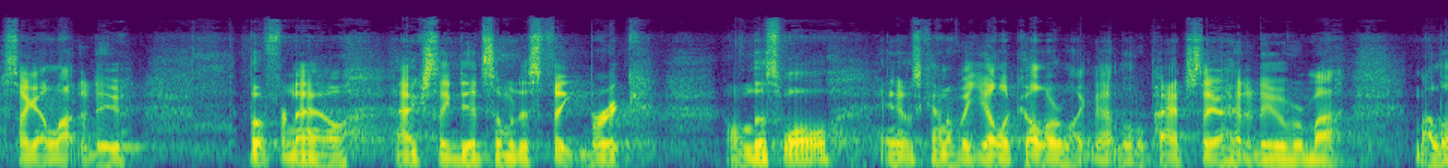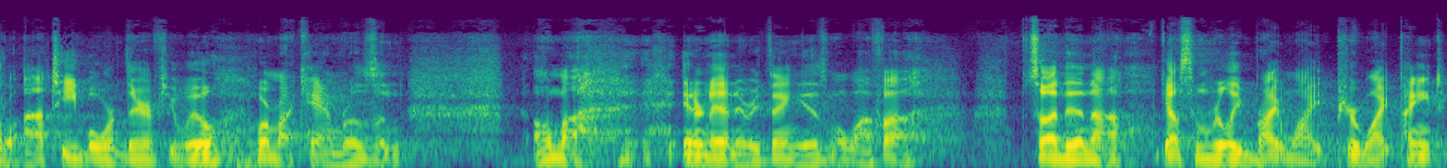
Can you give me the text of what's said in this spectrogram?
so I got a lot to do. But for now, I actually did some of this fake brick on this wall, and it was kind of a yellow color like that little patch there I had to do over my, my little IT board there, if you will, where my cameras and all my internet and everything is, my Wi-Fi. So I then uh, got some really bright white, pure white paint,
